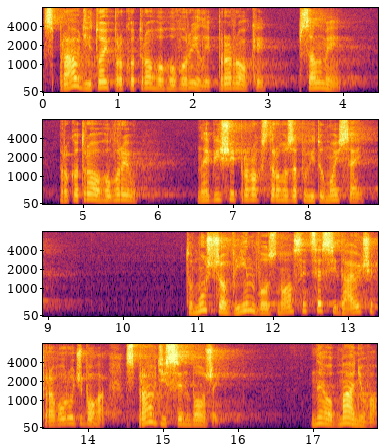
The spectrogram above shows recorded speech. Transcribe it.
справді той, про котрого говорили пророки, псалми, про котрого говорив найбільший пророк Старого заповіту Мойсей. Тому що Він возноситься, сідаючи праворуч Бога, справді Син Божий, не обманював,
